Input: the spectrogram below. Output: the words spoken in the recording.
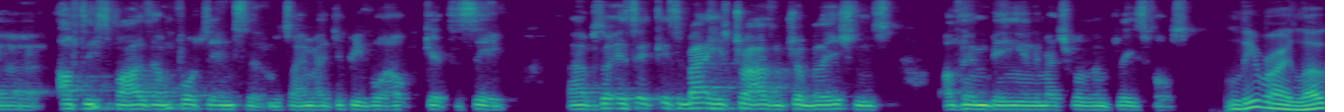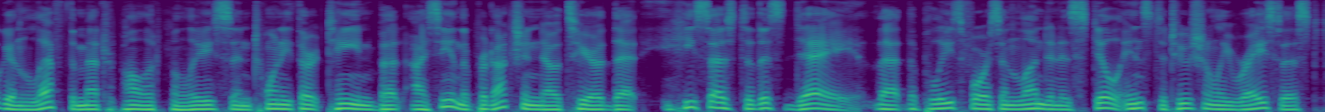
uh, after his father's unfortunate incident, which I imagine people hope get to see. Um, so it's it's about his trials and tribulations of him being in the Metropolitan Police Force. Leroy Logan left the Metropolitan Police in 2013, but I see in the production notes here that he says to this day that the police force in London is still institutionally racist.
